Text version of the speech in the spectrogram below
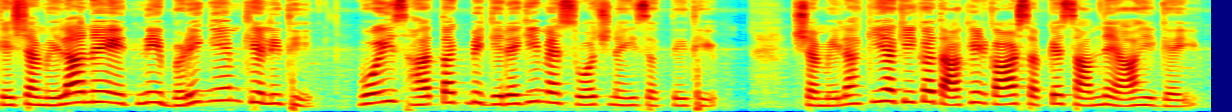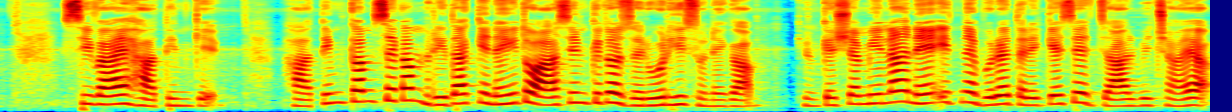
कि शमीला ने इतनी बड़ी गेम खेली थी। वो इस हद तक भी गिरेगी, मैं सोच नहीं सकती थी। शमीला की हकीकत आखिरकार सबके सामने आ ही गई, सिवाय हातिम के। हातिम कम से कम रिदा के नहीं तो आसिम की तो ज़रूर ही सुनेगा, क्योंकि शमीला ने इतने बुरे तरीके से जाल बिछाया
